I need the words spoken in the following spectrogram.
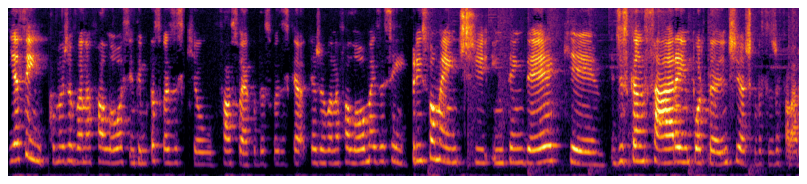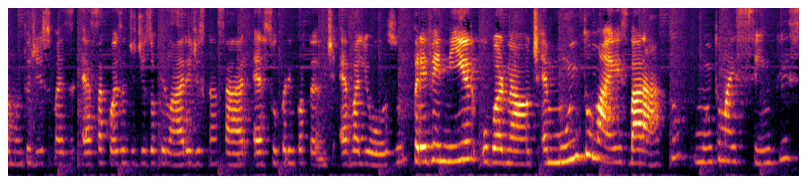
E assim, como a Giovana falou, assim, tem muitas coisas que eu faço eco das coisas que a, que a Giovana falou, mas assim, principalmente entender que descansar é importante, acho que vocês já falaram muito disso, mas essa coisa de desopilar e descansar é super importante, é valioso. Prevenir o burnout é muito mais barato, muito mais simples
